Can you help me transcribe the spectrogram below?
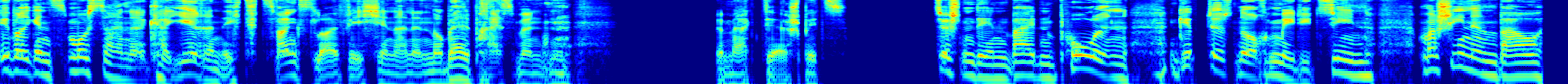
Übrigens muss seine Karriere nicht zwangsläufig in einen Nobelpreis münden, bemerkte er spitz. Zwischen den beiden Polen gibt es noch Medizin, Maschinenbau,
